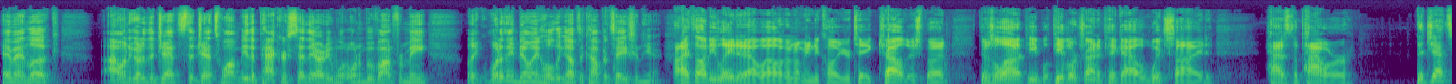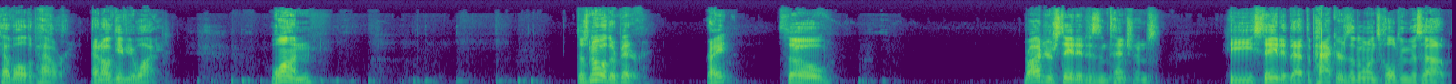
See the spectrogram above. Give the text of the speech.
hey man, look, I want to go to the Jets. The Jets want me. The Packers said they already want, want to move on from me. Like, what are they doing holding up the compensation here? I thought he laid it out well, and I don't mean to call your take childish, but there's a lot of people. People are trying to pick out which side has the power. The Jets have all the power, and I'll give you why. One, there's no other bidder, right? So Rodgers stated his intentions. He stated that the Packers are the ones holding this up.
